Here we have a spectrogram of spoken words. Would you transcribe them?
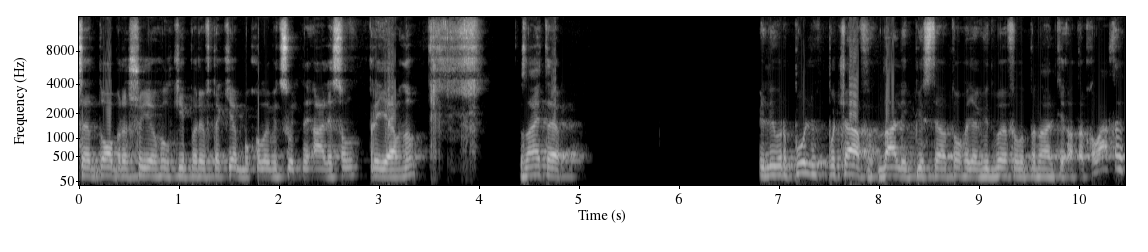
Це добре, що є голкіперів таке, бо коли відсутній Алісон, приємно. Знаєте, Ліверпуль почав далі після того, як відбив пенальті атакувати,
